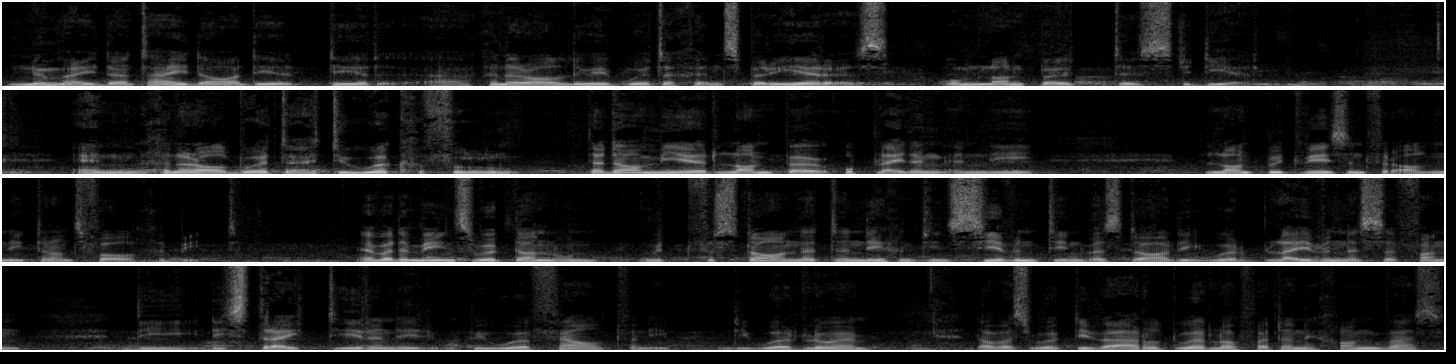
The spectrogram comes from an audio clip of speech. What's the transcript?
noem hy dat hy daar deur deur uh, generaal Louis Botha geïnspireer is om landbou te studeer. En generaal Botha het ook gevoel dat daar meer landbouopleiding in die land moet wees en veral in die Transvaal gebied. En wat 'n mens ook dan moet verstaan dat in 1917 was daar die oorblywenisse van die die stryd hier in die op die Hoëveld van die die oorlog. Daar was ook die wêreldoorlog wat aan die gang was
